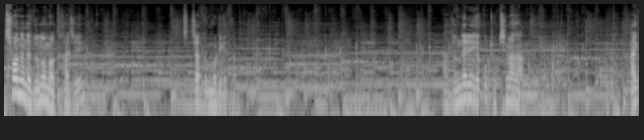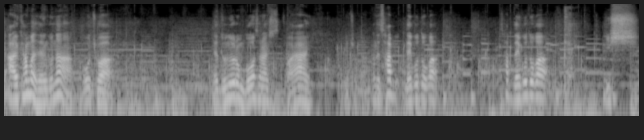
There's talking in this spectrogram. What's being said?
치웠는데 눈 오면 어떡하지? 진짜 눈물이겠다. 아, 눈 내리는 게 꼭 좋지만은 않네. 아, 이렇게- 아 이렇게 하면 되는구나. 오, 좋아. 내 눈으로 무엇을 할 수? 아, 이거 좋다. 근데 삽 내구도가 삽 내구도가 이씨.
